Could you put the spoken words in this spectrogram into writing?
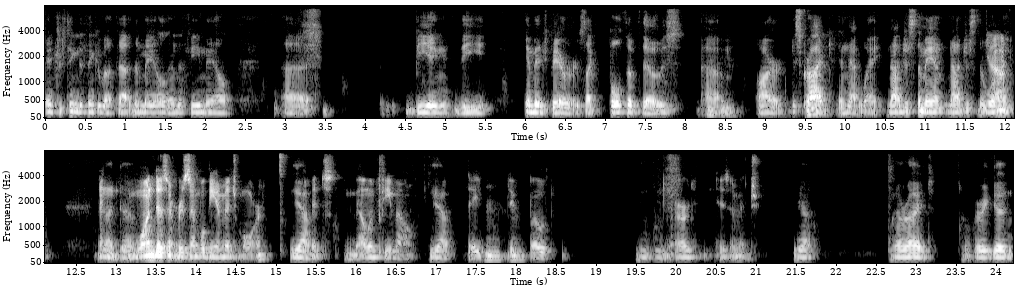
interesting to think about that. The male and the female uh, being the image bearers, like both of those um, are described in that way. Not just the man, not just the Yeah. woman. And But, um, one doesn't resemble the image more. Yeah, It's male and female. yeah, They they Mhm. both hmm are his image. yeah. All right, well, very good.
